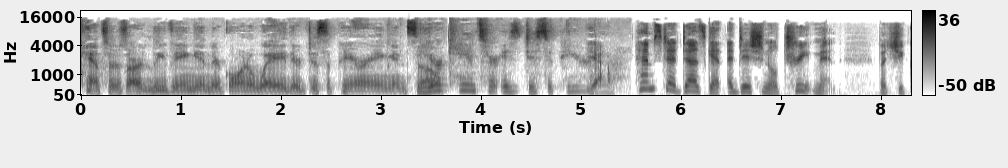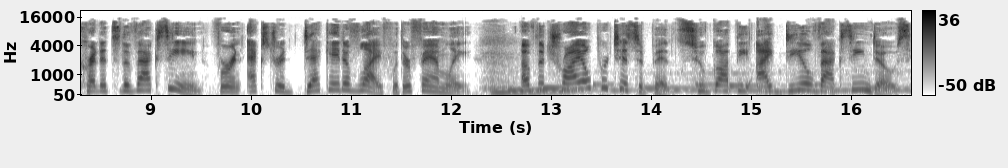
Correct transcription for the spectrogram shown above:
cancers are leaving and they're going away, they're disappearing. And so your cancer is disappearing. Yeah. Hemstead does get additional treatment, but she credits the vaccine for an extra decade of life with her family. Of the trial participants who got the ideal vaccine dose,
